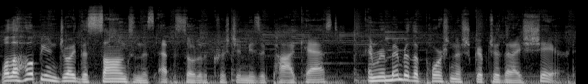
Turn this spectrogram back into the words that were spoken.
Well, I hope you enjoyed the songs in this episode of the Christian Music Podcast and remember the portion of scripture that I shared.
